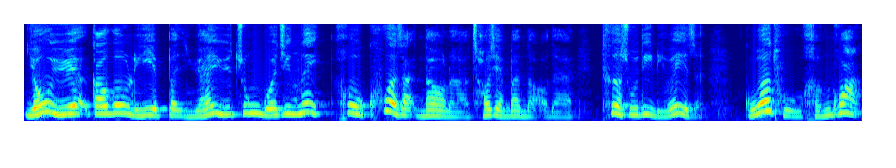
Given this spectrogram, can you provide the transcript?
由于高句丽本源于中国境内，后扩展到了朝鲜半岛的特殊地理位置，国土横跨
